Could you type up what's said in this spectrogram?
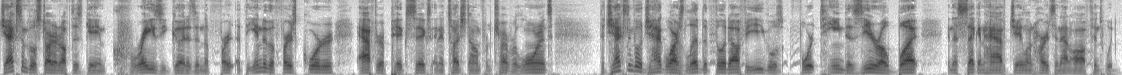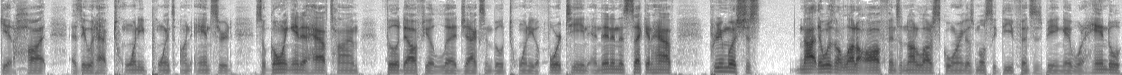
Jacksonville started off this game crazy good as in the first at the end of the first quarter after a pick six and a touchdown from Trevor Lawrence. The Jacksonville Jaguars led the Philadelphia Eagles 14 to 0, but in the second half, Jalen Hurts and that offense would get hot as they would have 20 points unanswered. So going into halftime, Philadelphia led Jacksonville 20 to 14, and then in the second half, pretty much just not there wasn't a lot of offense and not a lot of scoring. It was mostly defenses being able to handle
